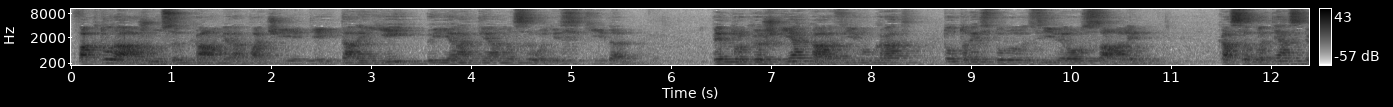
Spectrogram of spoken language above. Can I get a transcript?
Factura a ajuns în camera pacientei, dar ei îi era teamă să o deschidă, pentru că știa că ar fi lucrat tot restul zilelor sale ca să plătească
